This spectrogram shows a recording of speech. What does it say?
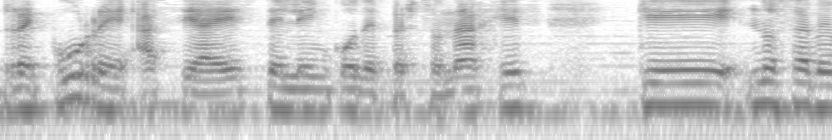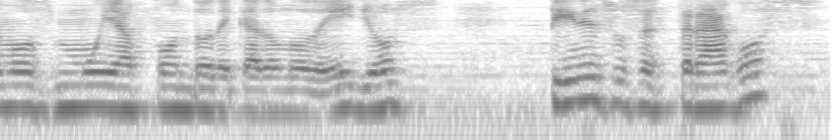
recurre hacia este elenco de personajes que no sabemos muy a fondo de cada uno de ellos. Tienen sus estragos,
